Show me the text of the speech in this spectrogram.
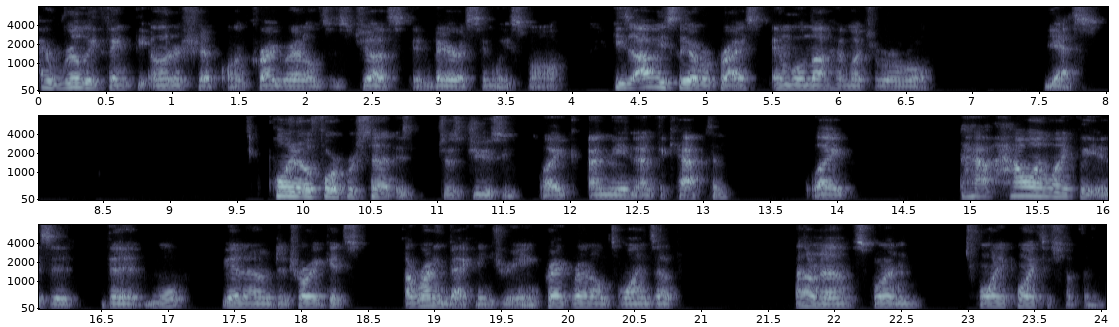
I really think the ownership on Craig Reynolds is just embarrassingly small. He's obviously overpriced and will not have much of a role. Yes. 0.04% is just juicy. Like, I mean, at the captain, like, how, how unlikely is it that you know, Detroit gets a running back injury and Craig Reynolds winds up, I don't know, scoring 20 points or something.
